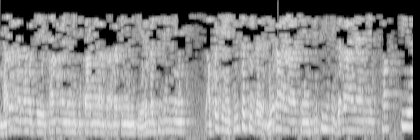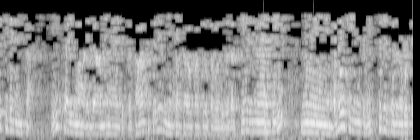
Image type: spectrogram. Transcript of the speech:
මරණ මොහොතේ කර්ම නිමිති කර්මයට අවටි නිමිති එළඹ දෙන්නේ අපගේ සිත තුළ නිරායාසයෙන් සිටිවිලි ගලා යන්නේ ශක්තිය තිබෙන නිසා. ඒකයි මා එදා මෙයාට ප්‍රකාශ කළේ මේ කතාව පසුව තව දුරටත් කියනවා ඇති මේ භෞතික විස්තර කරනකොට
